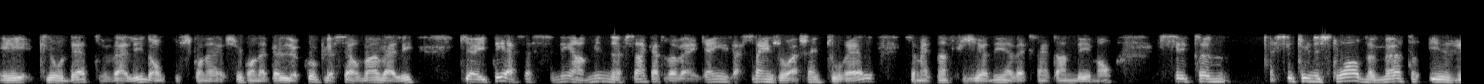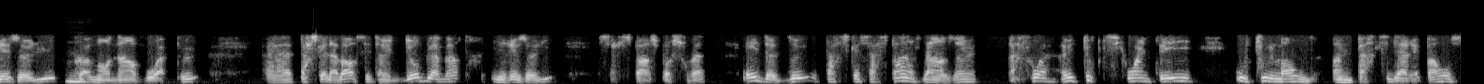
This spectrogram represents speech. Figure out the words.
et Claudette Vallée, donc ce qu'on a, ceux qu'on appelle le couple Servant-Vallée, qui a été assassiné en 1995 à Saint-Joachim-de-Tourelle. C'est maintenant fusionné avec Sainte-Anne-des-Monts. C'est une, c'est une histoire de meurtre irrésolu mmh. comme on en voit peu. Euh, parce que d'abord, c'est un double meurtre irrésolu. Ça se passe pas souvent. Et de deux, parce que ça se passe dans un, parfois, un tout petit coin de pays où tout le monde a une partie de la réponse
